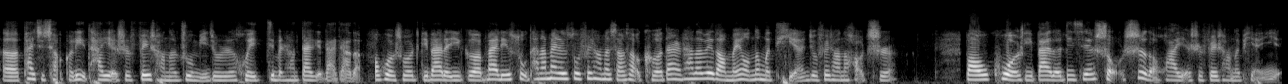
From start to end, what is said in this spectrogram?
呃 Patch 巧克力，它也是非常的著名，就是会基本上带给大家的。包括说迪拜的一个麦丽素，它的麦丽素非常的小小颗，但是它的味道没有那么甜，就非常的好吃。包括迪拜的一些首饰的话，也是非常的便宜。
